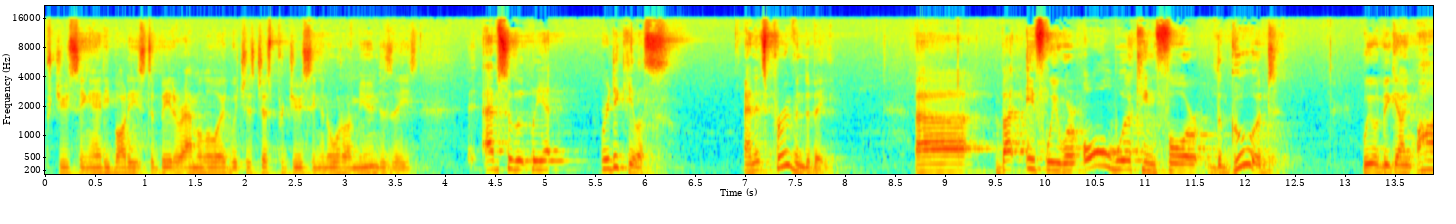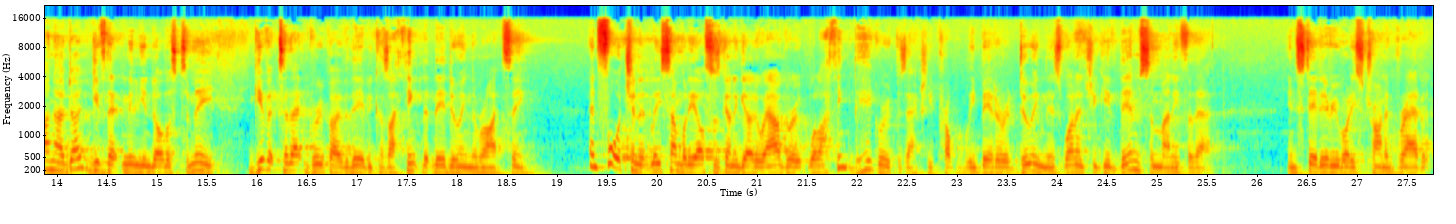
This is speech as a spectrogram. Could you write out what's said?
producing antibodies to beta amyloid, which is just producing an autoimmune disease, absolutely ridiculous. And it's proven to be. Uh, but if we were all working for the good, we would be going, oh no, don't give that million dollars to me, give it to that group over there because I think that they're doing the right thing. And fortunately, somebody else is going to go to our group, well, I think their group is actually probably better at doing this. Why don't you give them some money for that? Instead, everybody's trying to grab it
